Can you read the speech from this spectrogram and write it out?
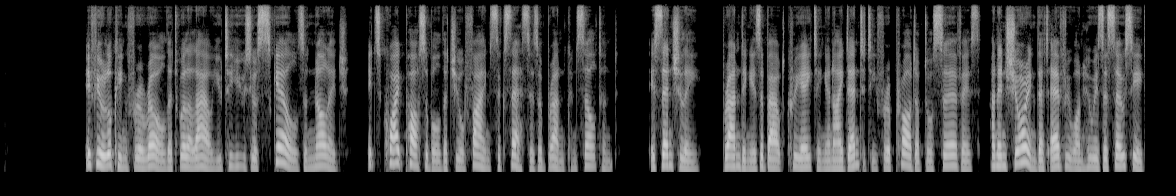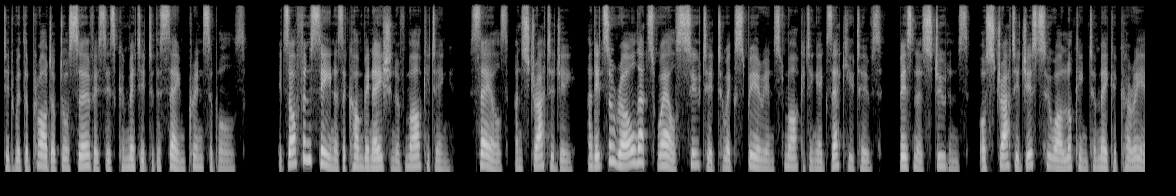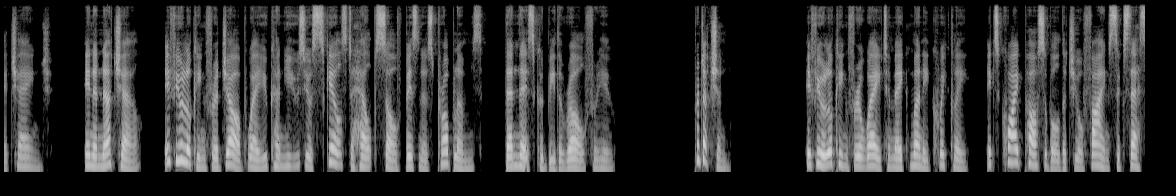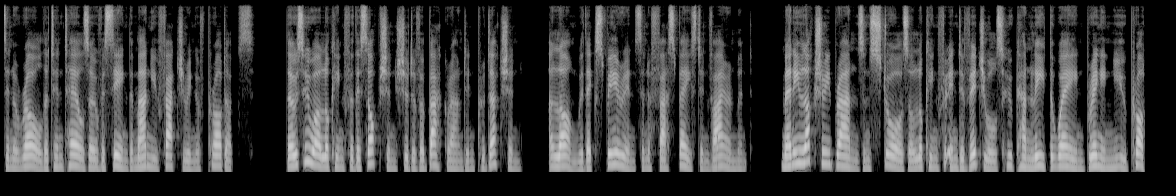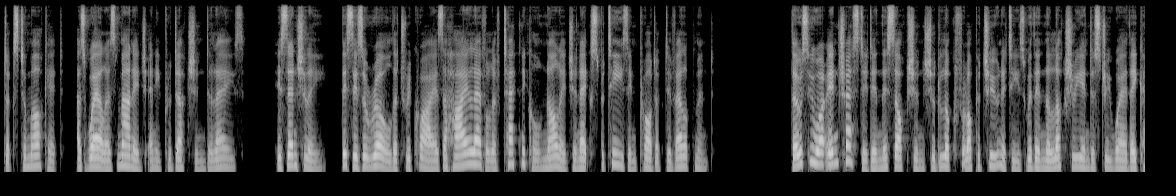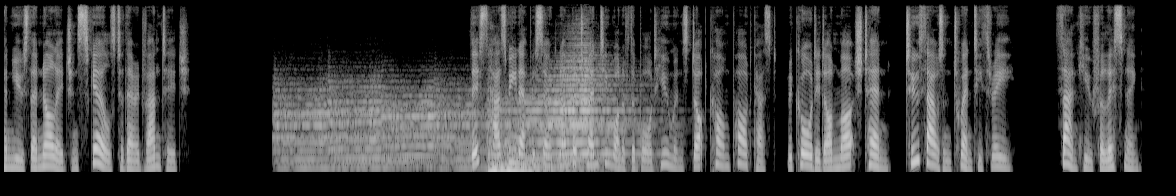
If you're looking for a role that will allow you to use your skills and knowledge, it's quite possible that you'll find success as a brand consultant. Essentially, branding is about creating an identity for a product or service and ensuring that everyone who is associated with the product or service is committed to the same principles. It's often seen as a combination of marketing, sales, and strategy, and it's a role that's well suited to experienced marketing executives, business students, or strategists who are looking to make a career change. In a nutshell, if you're looking for a job where you can use your skills to help solve business problems, then this could be the role for you. Production. If you're looking for a way to make money quickly, it's quite possible that you'll find success in a role that entails overseeing the manufacturing of products. Those who are looking for this option should have a background in production, along with experience in a fast paced environment. Many luxury brands and stores are looking for individuals who can lead the way in bringing new products to market, as well as manage any production delays. Essentially, this is a role that requires a high level of technical knowledge and expertise in product development. Those who are interested in this option should look for opportunities within the luxury industry where they can use their knowledge and skills to their advantage. This has been episode number 21 of the BoredHumans.com podcast, recorded on March 10, 2023. Thank you for listening.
